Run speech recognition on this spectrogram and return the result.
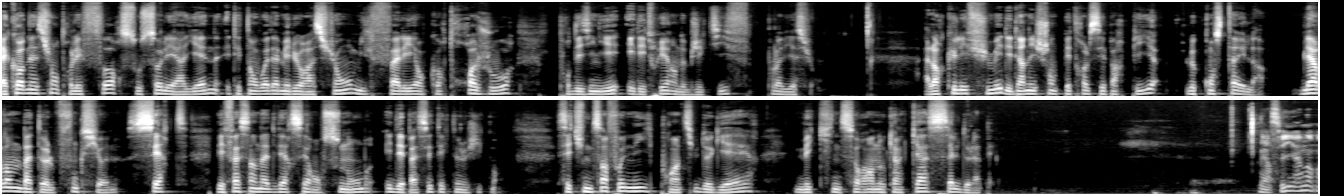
La coordination entre les forces au sol et aériennes était en voie d'amélioration, mais il fallait encore trois jours pour désigner et détruire un objectif pour l'aviation. Alors que les fumées des derniers champs de pétrole s'éparpillent, le constat est là. L'Airland Battle fonctionne, certes, mais face à un adversaire en sous-nombre et dépassé technologiquement. C'est une symphonie pour un type de guerre, mais qui ne sera en aucun cas celle de la paix. Merci Yann.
